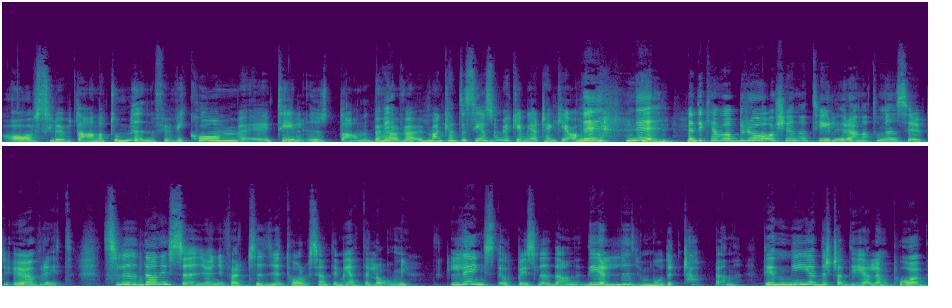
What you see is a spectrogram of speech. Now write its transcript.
avsluta anatomin för vi kom eh, till ytan. Behöver, man kan inte se så mycket mer tänker jag. Nej, nej, men det kan vara bra att känna till hur anatomin ser ut i övrigt. Slidan i sig är ungefär 10-12 cm lång. Längst uppe i slidan, det är livmodertappen. Det är nedersta delen på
